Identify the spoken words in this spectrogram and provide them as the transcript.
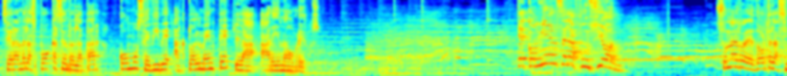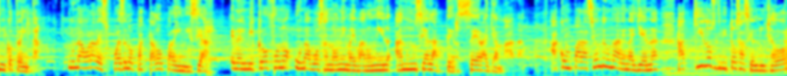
serán de las pocas en relatar cómo se vive actualmente la Arena Obreros. ¡Que comience la función! Son alrededor de las 5.30, una hora después de lo pactado para iniciar. En el micrófono, una voz anónima y varonil anuncia la tercera llamada. A comparación de una arena llena, aquí los gritos hacia el luchador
